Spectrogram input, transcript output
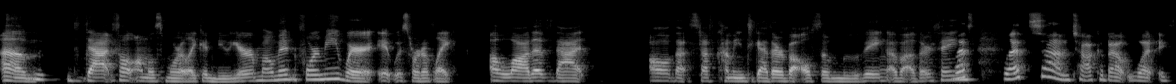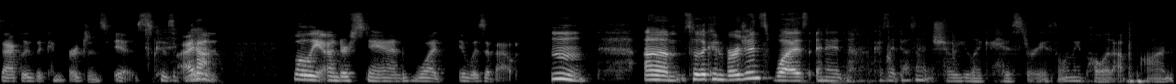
um Mm-hmm. that felt almost more like a new year moment for me where it was sort of like a lot of that all of that stuff coming together but also moving of other things Let's let's um talk about what exactly the convergence is because I Yeah. didn't fully understand what it was about. Mm. Um, so the convergence was, and it because it doesn't show you like history. So let me pull it up on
